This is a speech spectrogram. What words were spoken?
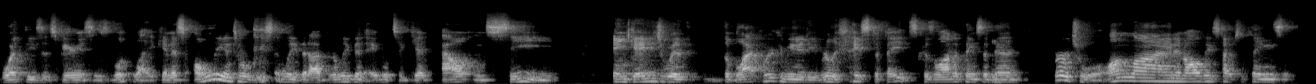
what these experiences look like. And it's only until recently that I've really been able to get out and see, engage with the Black queer community really face to face, because a lot of things have been virtual, online, and all these types of things.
